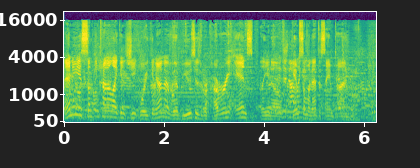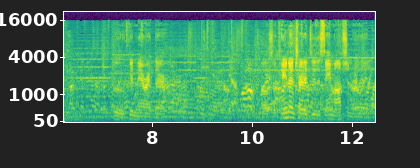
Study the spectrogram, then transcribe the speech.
And he is something kind of like in Sheik where you can kind of abuse his recovery and you know game someone at the same time. Ooh, good nair right there. Oh, so K9 tried to do the same option earlier.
